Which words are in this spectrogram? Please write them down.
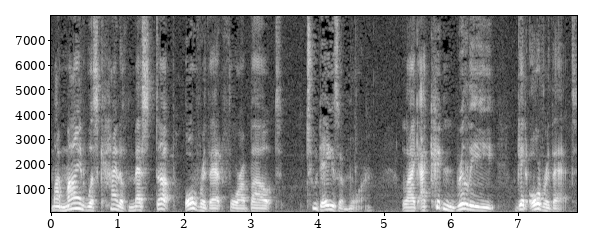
my mind was kind of messed up over that for about two days or more. Like I couldn't really get over that.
